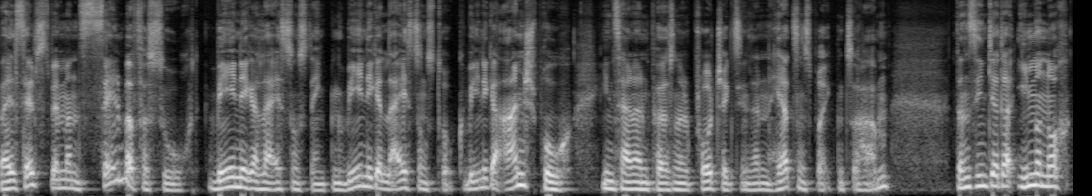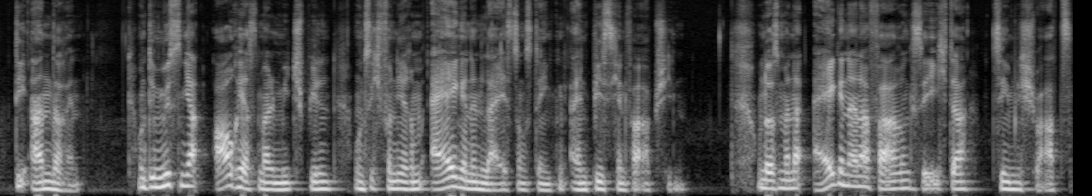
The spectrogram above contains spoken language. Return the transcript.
Weil selbst wenn man selber versucht, weniger Leistungsdenken, weniger Leistungsdruck, weniger Anspruch in seinen Personal Projects, in seinen Herzensprojekten zu haben, dann sind ja da immer noch die anderen. Und die müssen ja auch erstmal mitspielen und sich von ihrem eigenen Leistungsdenken ein bisschen verabschieden. Und aus meiner eigenen Erfahrung sehe ich da ziemlich schwarz.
